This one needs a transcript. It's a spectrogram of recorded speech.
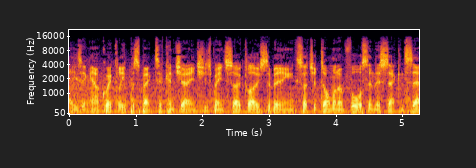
Amazing how quickly perspective can change. She's been so close to being such a dominant force in this second set.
